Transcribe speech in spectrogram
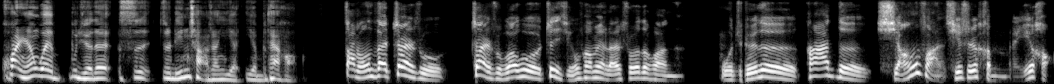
换人我也不觉得是，就临场上也也不太好。大蒙在战术、战术包括阵型方面来说的话呢，我觉得他的想法其实很美好。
